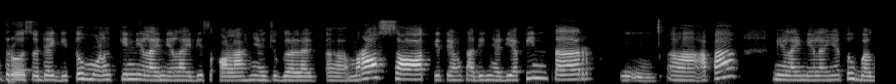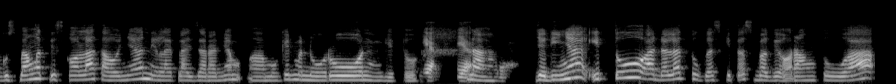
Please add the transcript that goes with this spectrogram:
Terus udah gitu mungkin nilai-nilai di sekolahnya juga uh, merosot gitu yang tadinya dia pinter. Uh, apa nilai-nilainya tuh bagus banget di sekolah taunya nilai pelajarannya uh, mungkin menurun gitu. Ya, ya. Nah, Jadinya itu adalah tugas kita sebagai orang tua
